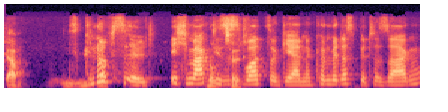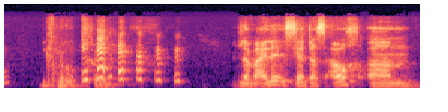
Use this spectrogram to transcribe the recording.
Ja. Es knupselt. Ich mag knupselt. dieses Wort so gerne. Können wir das bitte sagen? Knupselt. Mittlerweile ist ja das auch ähm,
